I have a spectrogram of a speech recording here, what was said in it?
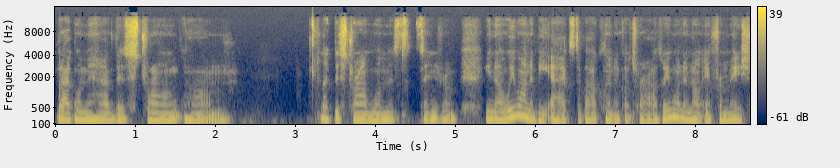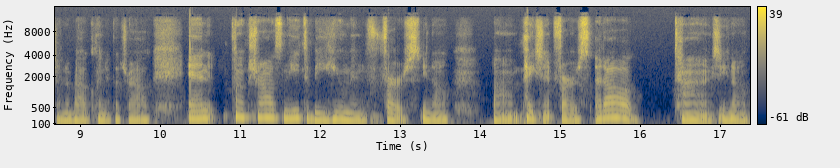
Black women have this strong um, like the strong woman syndrome. You know, we want to be asked about clinical trials. We want to know information about clinical trials. And clinical trials need to be human first, you know, um, patient first at all times, you know.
